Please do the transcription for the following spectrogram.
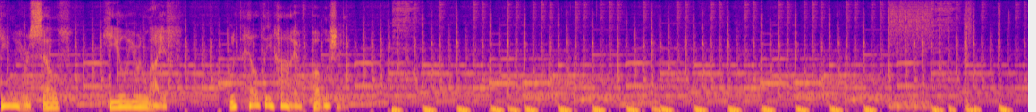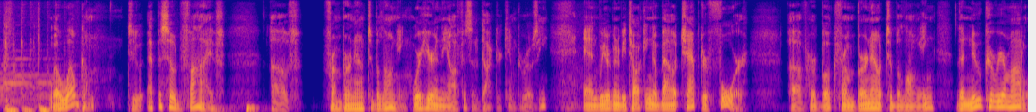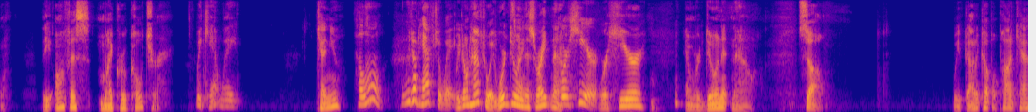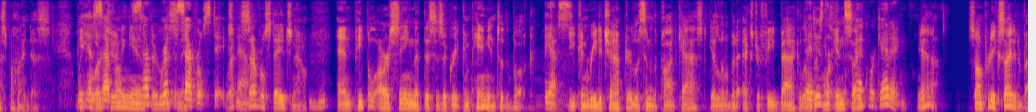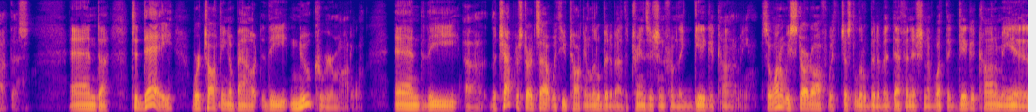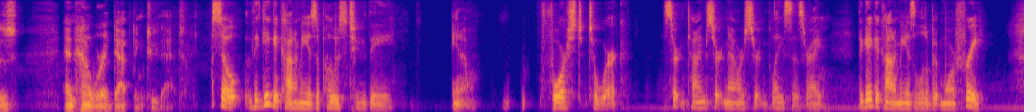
Heal yourself, heal your life with Healthy Hive Publishing. Well, welcome to episode five of From Burnout to Belonging. We're here in the office of Dr. Kim Garosi, and we are going to be talking about chapter four of her book, From Burnout to Belonging The New Career Model, the Office Microculture. We can't wait. Can you? Hello. We don't have to wait. We don't have to wait. We're doing right. this right now. We're here. We're here and we're doing it now. So, we've got a couple podcasts behind us. we have People are several. tuning in. they're we're at the several stage We're at now. the several stage now, and people are seeing that this is a great companion to the book. yes. You can read a chapter, listen to the podcast, get a little bit of extra feedback, a little that bit is more insight. we're getting. Yeah. So I'm pretty excited about this. And uh, today we're talking about the new career model. And the uh, the chapter starts out with you talking a little bit about the transition from the gig economy. So why don't we start off with just a little bit of a definition of what the gig economy is and how we're adapting to that. So the gig economy is opposed to the, you know, forced to work certain times, certain hours, certain places, right? The gig economy is a little bit more free.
